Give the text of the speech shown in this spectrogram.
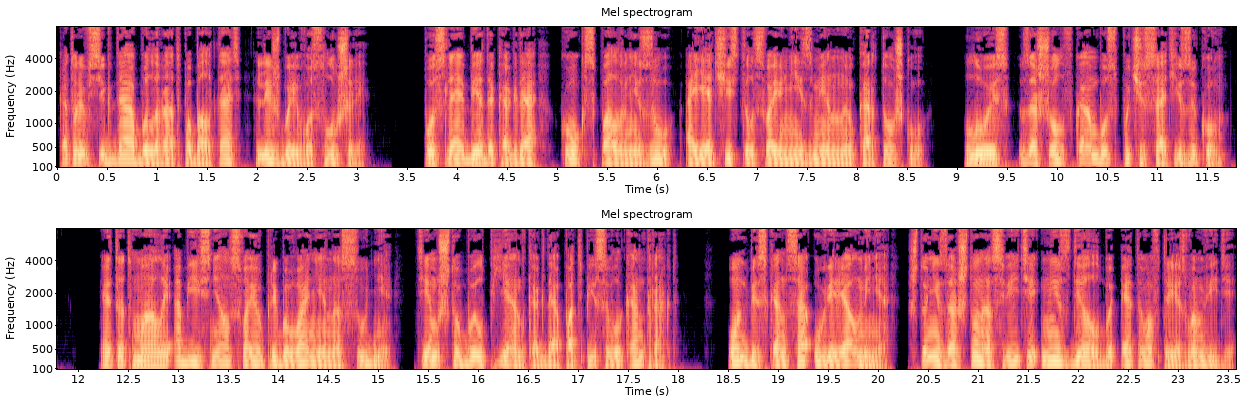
который всегда был рад поболтать, лишь бы его слушали. После обеда, когда Кок спал внизу, а я чистил свою неизменную картошку, Луис зашел в камбус почесать языком. Этот малый объяснял свое пребывание на судне тем, что был пьян, когда подписывал контракт. Он без конца уверял меня, что ни за что на свете не сделал бы этого в трезвом виде.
